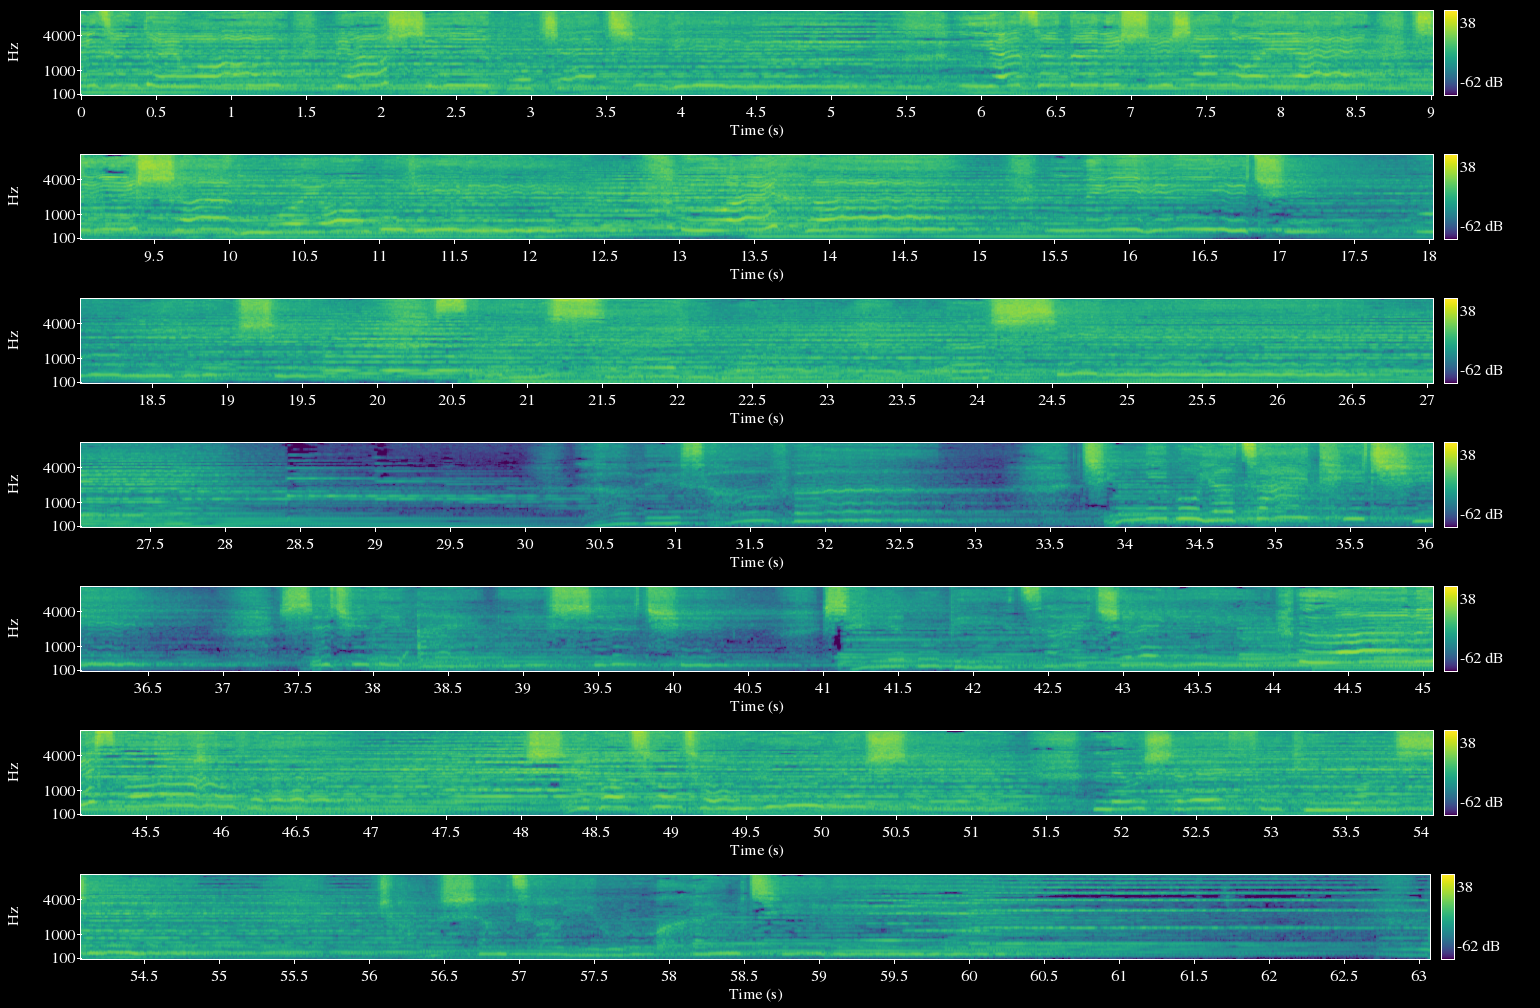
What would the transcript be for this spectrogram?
你曾对我表示过真情意也曾对你许下诺言今生我永不移。再追忆 love is over 时光匆匆如流水流水抚平我心灵创伤早已无痕迹。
